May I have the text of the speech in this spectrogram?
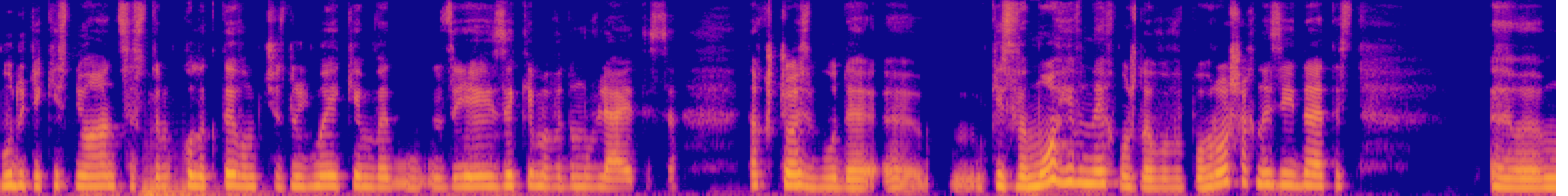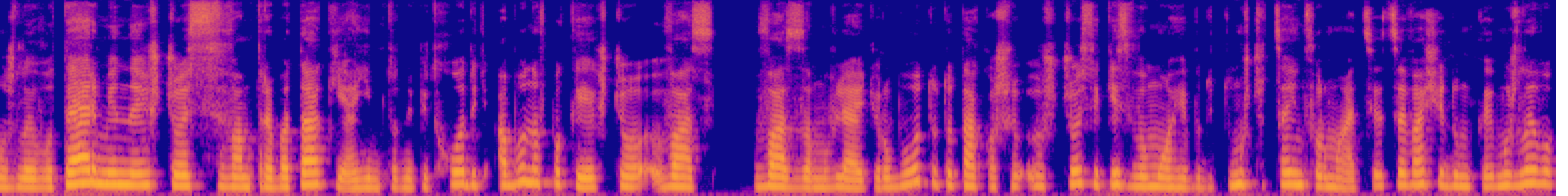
будуть якісь нюанси з тим колективом чи з людьми, яким ви, з з якими ви домовляєтеся. Так щось буде, е, якісь вимоги в них, можливо, ви по грошах не зійдетесь, е, можливо, терміни, щось вам треба так, а їм то не підходить. Або навпаки, якщо вас, вас замовляють роботу, то також е, щось, якісь вимоги будуть, тому що це інформація, це ваші думки. Можливо,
